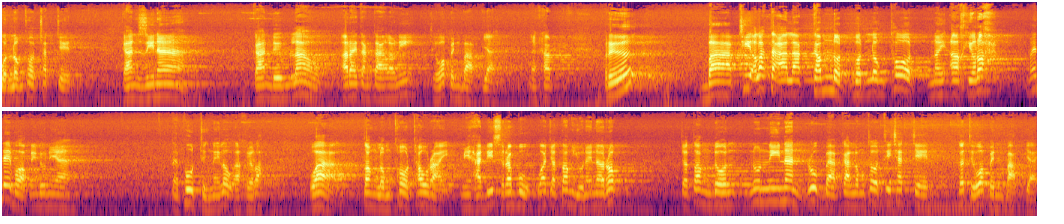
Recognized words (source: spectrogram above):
บทลงโทษชัดเจน การซีนาการดื่มเหล้าอะไรต่างๆ เหล่านี้ถือว่าเป็นบาปใหญ่นะครับ หรือบาปที่อัลลอฮฺตาลากำหนดบทลงโทษในอาคิรอไม่ได้บอกในดุนยาแต่พูดถึงในโลกอาคิรอว่าต้องลงโทษเท่าไหร่ มีฮะดิษระบุว่าจะต้องอยู่ในนรก จะต้องโดนนู่นนี่นั่น รูปแบบการลงโทษที่ชัดเจน ก็ถือว่าเป็นบาปใหญ่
